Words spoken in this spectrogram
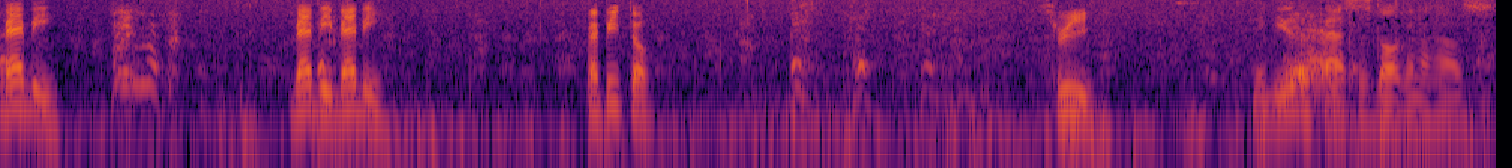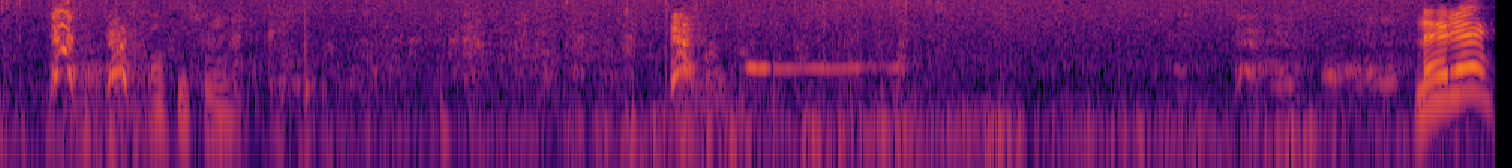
Baby! Baby, baby! Pepito! Tree! Maybe you're the fastest dog in the house. Thank you, Sweet. Murder?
